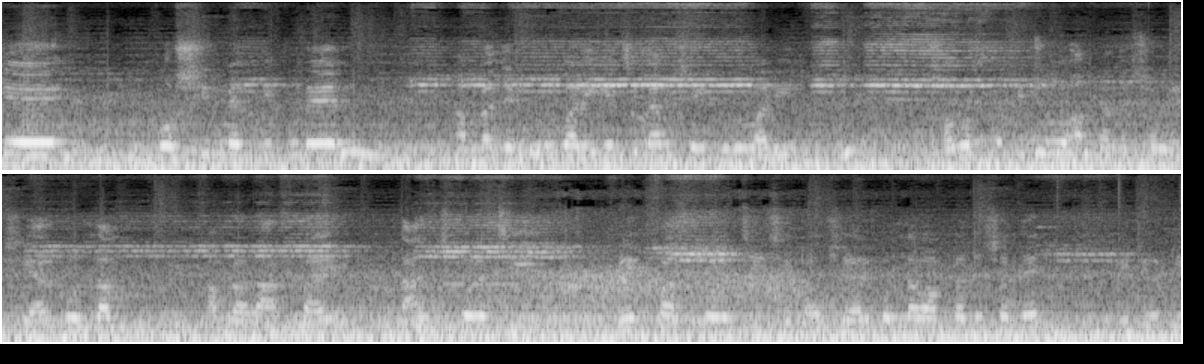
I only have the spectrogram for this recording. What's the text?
আজকে পশ্চিম মেদিনীপুরের আমরা যে গুরুবাড়ি গেছিলাম, সেই গুরুবাড়ির সমস্ত কিছু আপনাদের সঙ্গে শেয়ার করলাম। আমরা রাস্তায় লাঞ্চ করেছি ব্রেকফাস্ট করেছি, সেটাও শেয়ার করলাম আপনাদের সাথে। ভিডিওটি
